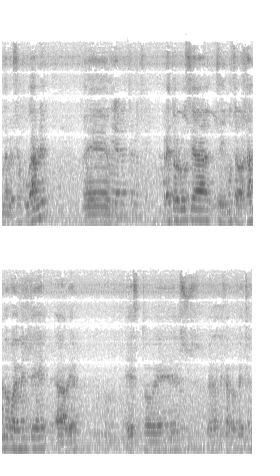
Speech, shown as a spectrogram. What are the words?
una versión jugable. Eh, reto sé. Reto Rusia, seguimos trabajando, obviamente, a ver, esto es, espera, déjame fechas,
